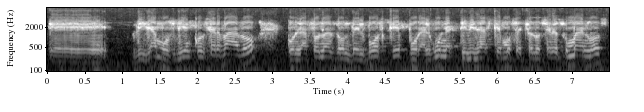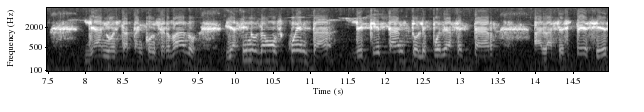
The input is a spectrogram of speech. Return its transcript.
eh, digamos, bien conservado, con las zonas donde el bosque, por alguna actividad que hemos hecho los seres humanos, ya no está tan conservado. Y así nos damos cuenta de qué tanto le puede afectar a las especies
